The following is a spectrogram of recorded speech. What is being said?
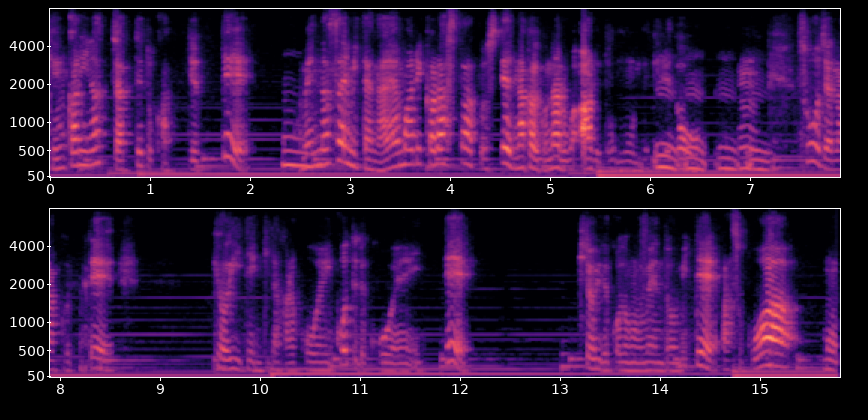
喧嘩になっちゃってとかって言って、ごごめんなさいみたいな謝りからスタートして仲良くなるはあると思うんだけれど、うんうん。うん。そうじゃなくって今日いい天気だから公園行こうって言って公園行って一人で子供の面倒を見てあそこはも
